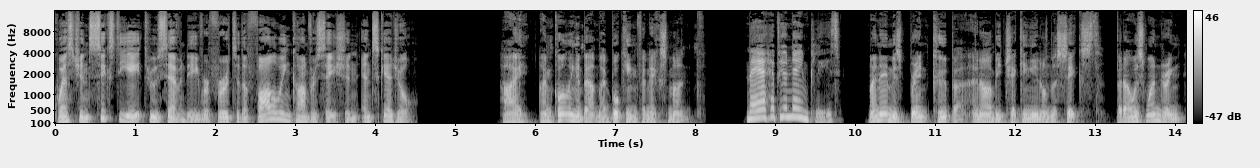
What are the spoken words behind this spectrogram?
Questions 68 through 70 refer to the following conversation and schedule. Hi, I'm calling about my booking for next month. May I have your name, please? My name is Brent Cooper and I'll be checking in on the 6th, but I was wondering,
